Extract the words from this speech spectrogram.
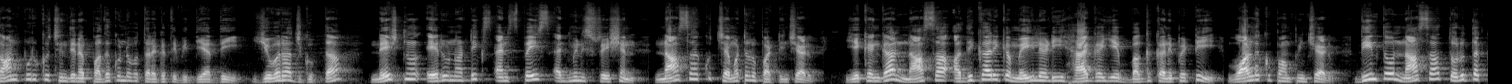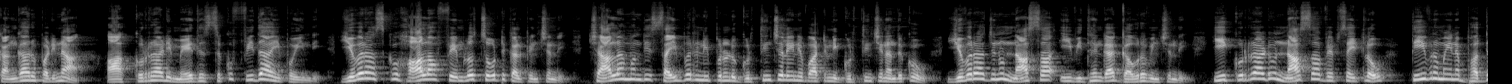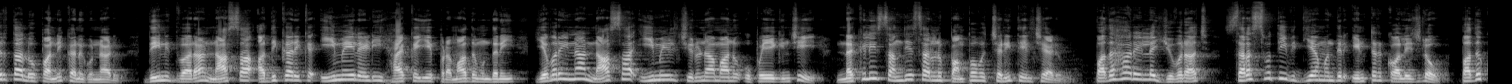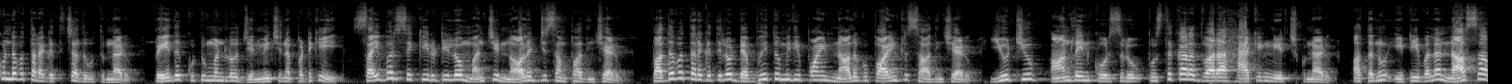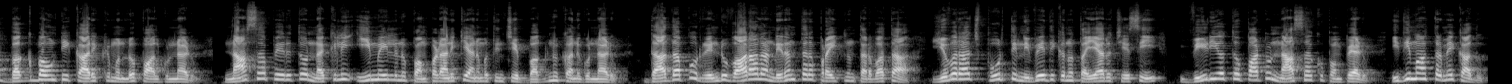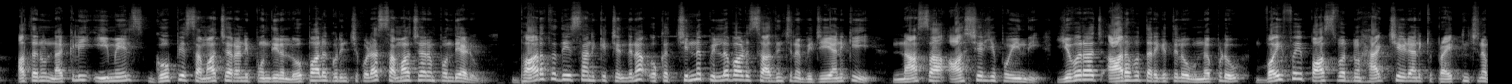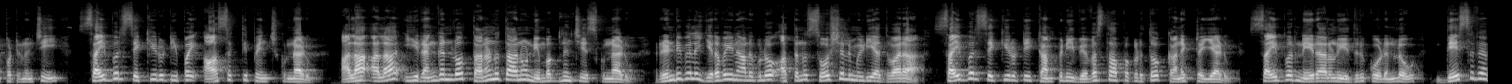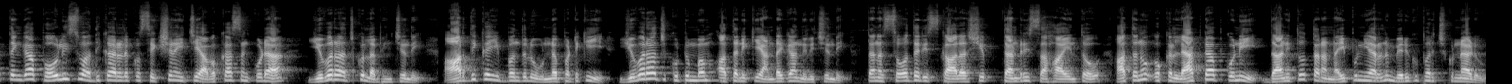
కాన్పూర్కు చెందిన పదకొండవ తరగతి విద్యార్థి Yuvraj Gupta national aeronautics and space administration నాసాకు చెమటలు పట్టించాడు. ఏకంగా నాసా అధికారిక మెయిల్ ఐడి హ్యాగ్ అయ్యే బగ్ కనిపెట్టి వాళ్ళకు పంపించాడు. దీంతో నాసా తొలుత కంగారు పడినా ఆ కుర్రాడి మేధస్సుకు ఫిదా అయిపోయింది. యువరాజ్కు హాల్ ఆఫ్ ఫేమ్లో చోటు కల్పించింది. చాలా మంది సైబర్ నిపుణులు గుర్తించలేని వాటిని గుర్తించినందుకు యువరాజును నాసా ఈ విధంగా గౌరవించింది. ఈ కుర్రాడు నాసా వెబ్సైట్లో తీవ్రమైన భద్రతా లోపాన్ని కనుగొన్నాడు. దీని ద్వారా నాసా అధికారిక ఈమెయిల్ ఐడి హ్యాక్ అయ్యే ప్రమాదం ఉందని ఎవరైనా నాసా ఈమెయిల్ చిరునామాను ఉపయోగించి నకిలీ సందేశాలను పంపవచ్చని తేల్చాడు. పదహారేళ్ళ యువరాజ్ సరస్వతి విద్యామందిర్ ఇంటర్ కాలేజ్లో పదకొండవ తరగతి చదువుతున్నాడు. పేద కుటుంబంలో జన్మించినప్పటికీ సైబర్ సెక్యూరిటీలో మంచి నాలెడ్జ్ సంపాదించాడు. పదవ తరగతిలో డెబ్బై తొమ్మిది పాయింట్ నాలుగు పాయింట్లు సాధించాడు. యూట్యూబ్ ఆన్లైన్ కోర్సులు పుస్తకాల ద్వారా హ్యాకింగ్ నేర్చుకున్నాడు. అతను ఇటీవల నాసా బగ్ బౌంటీ కార్యక్రమంలో పాల్గొన్నాడు. నాసా పేరుతో నకిలీ ఈమెయిల్ను పంపడానికి అనుమతించే బగ్ను కనుగొన్నాడు. దాదాపు రెండు వారాల నిరంతర ప్రయత్నం తర్వాత యువరాజ్ పూర్తి నివేదికను తయారు చేసి వీడియోతో పాటు నాసాకు పంపాడు. ఇది మాత్రమే కాదు అతను నకిలీ ఈమెయిల్స్ గోప్య సమాచారాన్ని పొందిన లోపాల గురించి కూడా సమాచారం పొందాడు. భారతదేశానికి చెందిన ఒక చిన్న పిల్లవాడు సాధించిన విజయానికి నాసా ఆశ్చర్యపోయింది. యువరాజ్ ఆరవ తరగతిలో ఉన్నప్పుడు వైఫై పాస్వర్డ్ను హ్యాక్ చేయడానికి ప్రయత్నించినప్పటి నుంచి సైబర్ సెక్యూరిటీపై ఆసక్తి పెంచుకున్నాడు. అలా అలా ఈ రంగంలో తనను తాను నిమగ్నం చేసుకున్నాడు. రెండు వేల ఇరవై నాలుగులో అతను సోషల్ మీడియా ద్వారా సైబర్ సెక్యూరిటీ కంపెనీ వ్యవస్థాపకుడితో కనెక్ట్ అయ్యాడు. సైబర్ నేరాలను ఎదుర్కోవడంలో దేశవ్యాప్తంగా పోలీసు అధికారులకు శిక్షణ ఇచ్చే అవకాశం కూడా యువరాజ్కు లభించింది. ఆర్థిక ఇబ్బందులు ఉన్నప్పటికీ యువరాజ్ కుటుంబం అతనికి అండగా నిలిచింది. తన సోదరి స్కాలర్షిప్ తండ్రి సహాయంతో అతను ఒక ల్యాప్టాప్ కొని దానితో తన నైపుణ్యాలను మెరుగుపరుచుకున్నాడు.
